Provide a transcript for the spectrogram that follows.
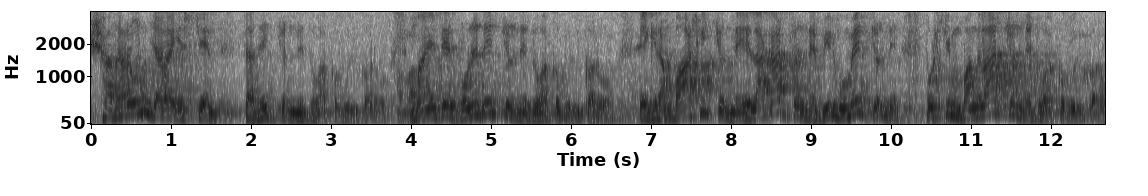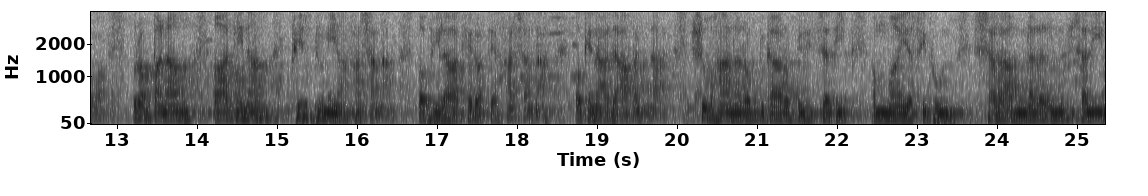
সাধারণ যারা এসছেন তাদের জন্য দোয়া কবুল করো। মায়েদের বোনেদের জন্য দোয়া কবুল করো। এই গ্রামবাসীর জন্য এলাকার জন্য বীরভূমের জন্য পশ্চিম বাংলার জন্য দোয়া কবুল করো। রব্বানা আতিনা ফির দুনিয়া হাসানা ও ফিল আখেরতে হাসানা ওকে না আজাবান্নার সুবহানা রব্বিকা রব্বিল ইজ্জাতি আম্মা ইয়াসিফুন সালামুন আলাল মুরসালিন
